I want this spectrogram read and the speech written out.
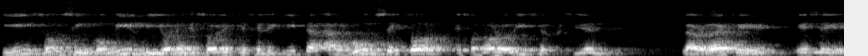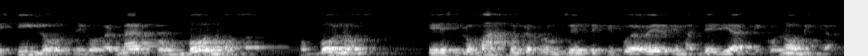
y son 5 mil millones de soles que se le quita a algún sector. Eso no lo dice el presidente. La verdad que ese estilo de gobernar con bonos, con bonos, es lo más contraproducente que puede haber en materia económica,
